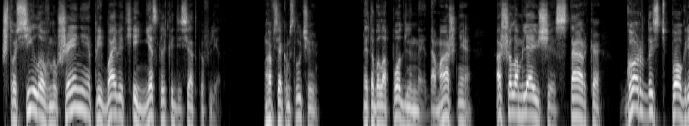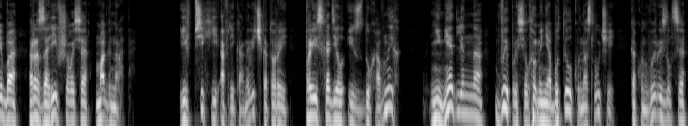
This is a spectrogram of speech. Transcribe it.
что сила внушения прибавит ей несколько десятков лет. Во всяком случае, это была подлинная домашняя, ошеломляющая старка, гордость погреба разорившегося магната. И в психий Африканович, который происходил из духовных, немедленно выпросил у меня бутылку на случай, как он выразился,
